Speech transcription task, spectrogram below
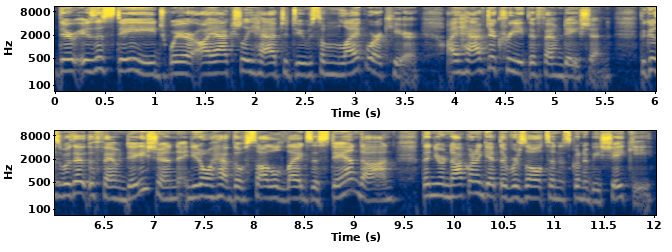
there is a stage where I actually have to do some legwork here. I have to create the foundation because without the foundation and you don't have those solid legs to stand on, then you're not going to get the results and it's going to be shaky.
